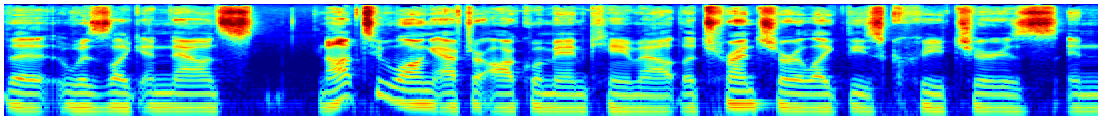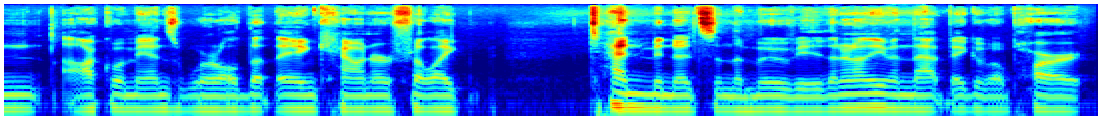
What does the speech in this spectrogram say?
that was like announced not too long after Aquaman came out. The Trench are like these creatures in Aquaman's world that they encounter for like 10 minutes in the movie. They're not even that big of a part.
